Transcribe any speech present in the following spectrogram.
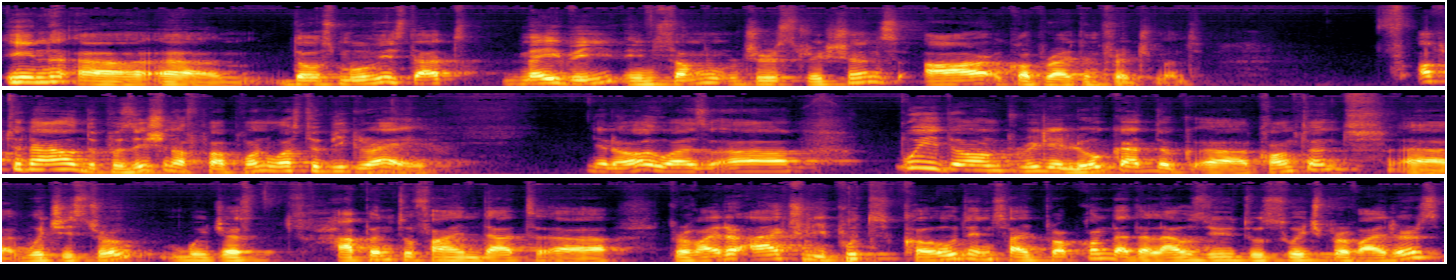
in uh, um, those movies that maybe in some jurisdictions are copyright infringement. Up to now the position of popcorn was to be gray. You know it was uh, we don't really look at the uh, content, uh, which is true. We just happen to find that uh, provider. I actually put code inside Popcorn that allows you to switch providers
